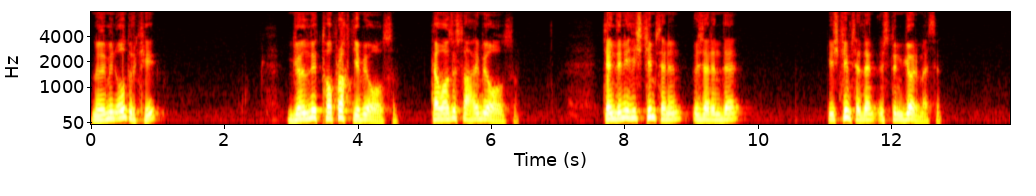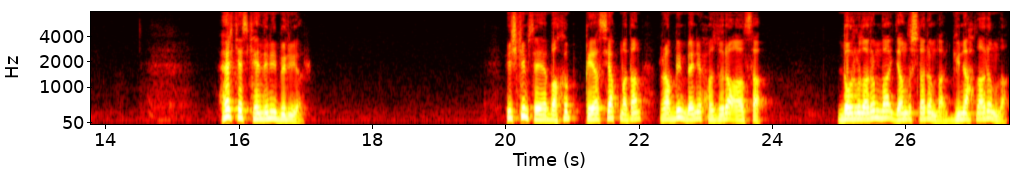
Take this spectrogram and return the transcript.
Mümin odur ki gönlü toprak gibi olsun. Tevazu sahibi olsun. Kendini hiç kimsenin üzerinde hiç kimseden üstün görmesin. Herkes kendini biliyor. Hiç kimseye bakıp kıyas yapmadan Rabbim beni huzura alsa, doğrularımla, yanlışlarımla, günahlarımla,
